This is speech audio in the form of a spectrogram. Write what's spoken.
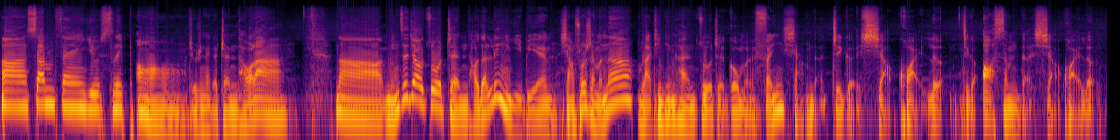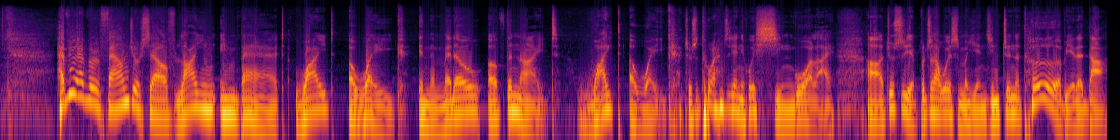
啊、，something you sleep on，就是那个枕头啦。那名字叫做枕头的另一边，想说什么呢？我们来听听看作者跟我们分享的这个小快乐，这个 awesome 的小快乐。Have you ever found yourself lying in bed, wide awake in the middle of the night? Wide awake 就是突然之间你会醒过来啊，就是也不知道为什么眼睛睁得特别的大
